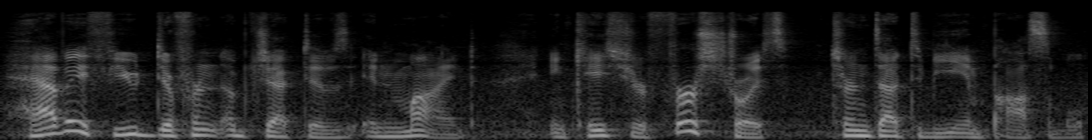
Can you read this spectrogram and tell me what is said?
Have a few different objectives in mind in case your first choice turns out to be impossible.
